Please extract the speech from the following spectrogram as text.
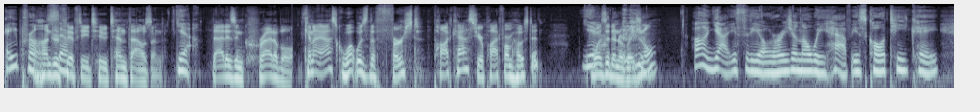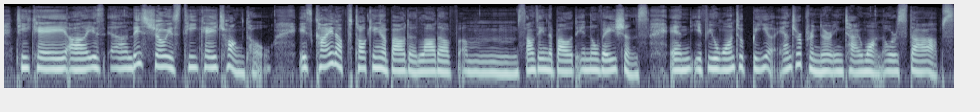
April. 150 so. to 10,000. Yeah. That is incredible. Can I ask what was the first podcast your platform hosted? Yeah. Was it an original? Oh yeah, it's the original we have. It's called TK. TK uh, is uh, this show is TK 创投. It's kind of talking about a lot of um, something about innovations. And if you want to be an entrepreneur in Taiwan or startups,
